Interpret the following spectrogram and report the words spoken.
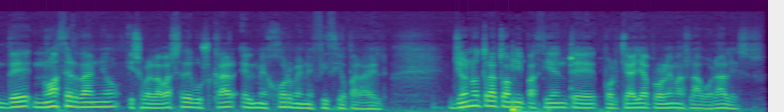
de no hacer daño y sobre la base de buscar el mejor beneficio para él. Yo no trato a mi paciente porque haya problemas laborales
